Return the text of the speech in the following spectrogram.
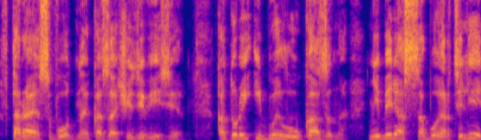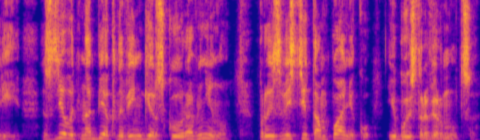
вторая сводная казачья дивизия, которой и было указано, не беря с собой артиллерии, сделать набег на венгерскую равнину, произвести там панику и быстро вернуться.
